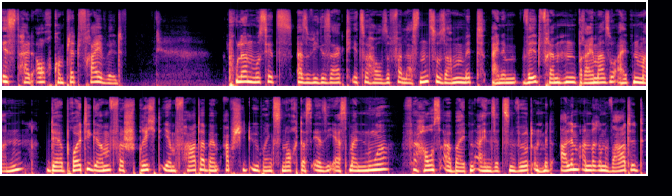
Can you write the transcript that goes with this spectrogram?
ist halt auch komplett freiwillig. Pulan muss jetzt, also wie gesagt, ihr Zuhause verlassen, zusammen mit einem wildfremden, dreimal so alten Mann. Der Bräutigam verspricht ihrem Vater beim Abschied übrigens noch, dass er sie erstmal nur für Hausarbeiten einsetzen wird und mit allem anderen wartet,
